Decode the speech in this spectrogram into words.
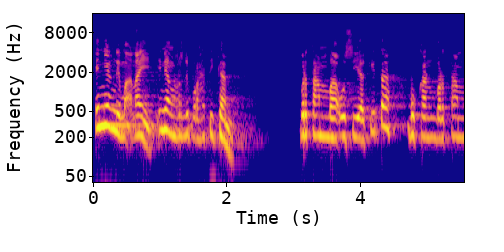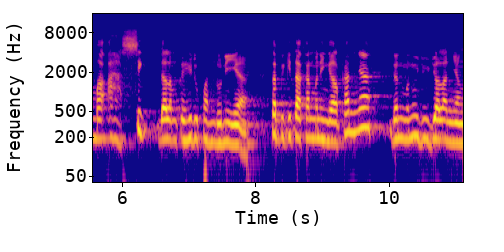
Ini yang dimaknai, ini yang harus diperhatikan. Bertambah usia kita bukan bertambah asik dalam kehidupan dunia, tapi kita akan meninggalkannya dan menuju jalan yang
